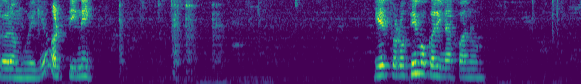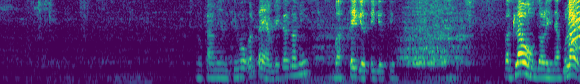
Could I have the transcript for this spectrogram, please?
ગરમ હોય ને અડતી નહીં. ગેસ થોડોક ધીમો કરી નાખવાનો. કામિયા ધીમો કરતા આવડે કા કામિયા બસ થઈ ગયો થઈ ગયો થયો બસ લાવો હું તળી નાખું લાવો.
